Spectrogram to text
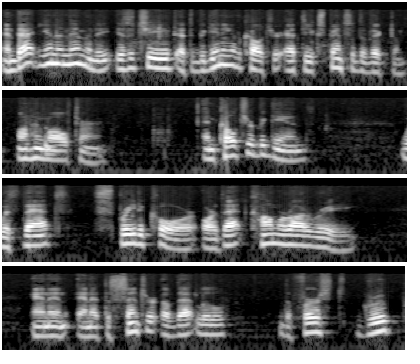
And that unanimity is achieved at the beginning of culture at the expense of the victim on whom all turn. And culture begins with that esprit de corps or that camaraderie, and, in, and at the center of that little, the first group,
